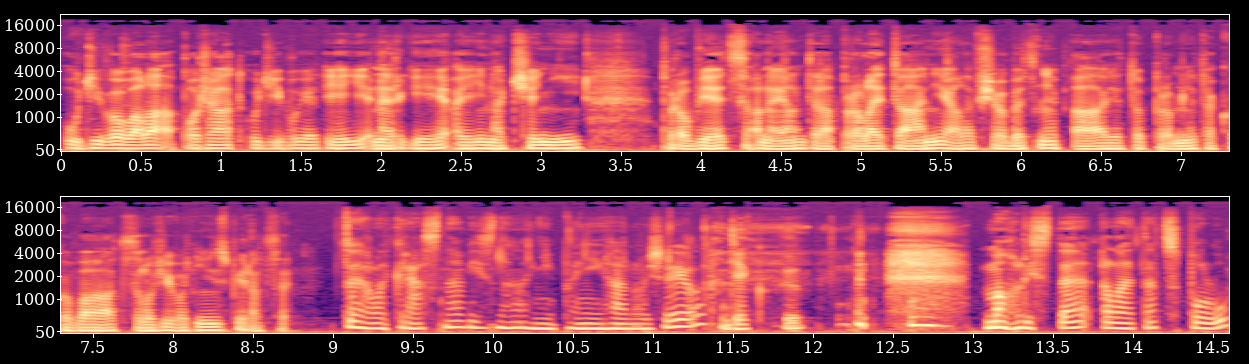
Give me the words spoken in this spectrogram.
udivovala a pořád udivuje její energie a její nadšení pro věc a nejen teda pro létání, ale všeobecně a je to pro mě taková celoživotní inspirace. To je ale krásné význání, paní Hano, že jo? Děkuji. Mohli jste létat spolu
